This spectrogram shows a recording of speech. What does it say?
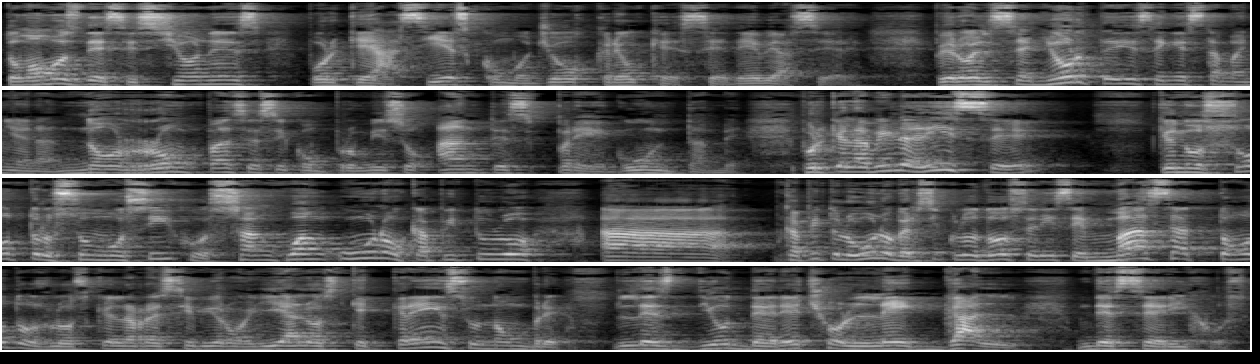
Tomamos decisiones porque así es como yo creo que se debe hacer. Pero el Señor te dice en esta mañana, no rompas ese compromiso, antes pregúntame. Porque la Biblia dice que nosotros somos hijos. San Juan 1, capítulo, uh, capítulo 1, versículo 12 dice, más a todos los que le recibieron y a los que creen su nombre, les dio derecho legal de ser hijos.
